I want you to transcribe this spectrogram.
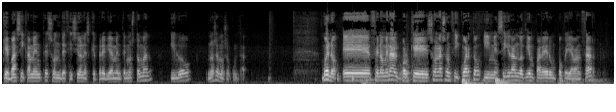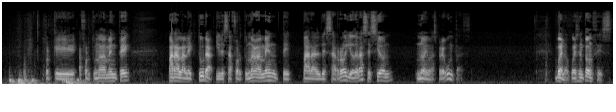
que básicamente son decisiones que previamente hemos tomado y luego nos hemos ocultado. Bueno, eh, fenomenal, porque son las once y cuarto y me sigue dando tiempo a leer un poco y avanzar, porque afortunadamente para la lectura y desafortunadamente para el desarrollo de la sesión no hay más preguntas. Bueno, pues entonces,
